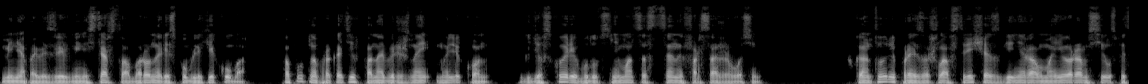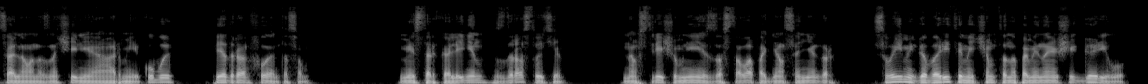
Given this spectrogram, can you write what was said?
Меня повезли в Министерство обороны Республики Куба, попутно прокатив по набережной Маликон, где вскоре будут сниматься сцены «Форсажа-8». В конторе произошла встреча с генерал-майором сил специального назначения армии Кубы Педро Фуэнтесом. «Мистер Калинин, здравствуйте!» Навстречу мне из-за стола поднялся негр, своими габаритами чем-то напоминающий гориллу,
